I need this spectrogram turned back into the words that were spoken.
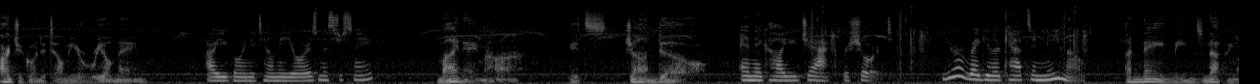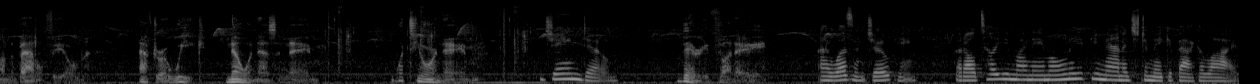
Aren't you going to tell me your real name? Are you going to tell me yours, Mr. Snake? My name, huh? It's John Doe. And they call you Jack for short. You're a regular Captain Nemo. A name means nothing on the battlefield. After a week, no one has a name. What's your name? Jane Doe. Very funny. I wasn't joking, but I'll tell you my name only if you manage to make it back alive.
